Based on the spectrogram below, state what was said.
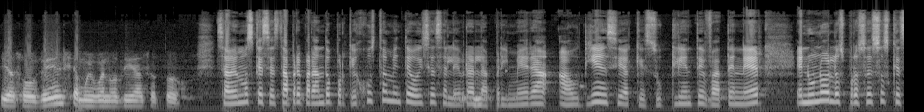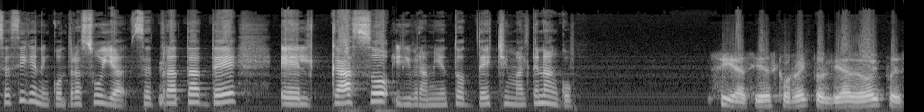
y a su audiencia. Muy buenos días a todos. Sabemos que se está preparando porque justamente hoy se celebra la primera audiencia que su cliente va a tener en uno de los procesos que se siguen en contra suya. Se trata de el caso libramiento de Chimaltenango. Sí, así es correcto. El día de hoy, pues,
